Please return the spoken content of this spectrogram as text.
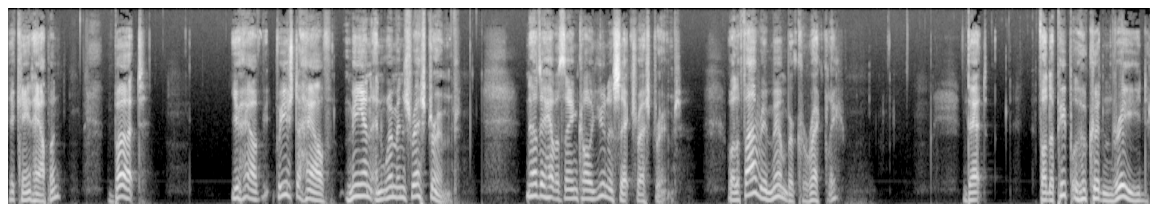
it can't happen. But you have we used to have men and women's restrooms. Now they have a thing called unisex restrooms. Well, if I remember correctly, that for the people who couldn't read,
